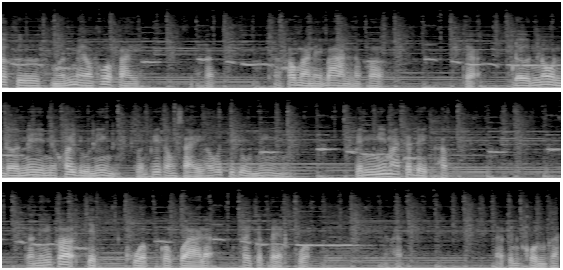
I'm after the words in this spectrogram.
ก็คือเหมือนแมวทั่วไปนะครับถ้าเข้ามาในบ้านแล้วก็จะเดินโน่นเดินนี่ไม่ค่อยอยู่นิ่ง ส่วนพี่ทองใสเขาก็จะอยู่นิ่ง เป็นงี้มาแต่เด็กครับ ตอนนี้ก็เจ็ดขวบกว่าๆแล้วใกล้จะแปดขวบนะครับ ถ้าเป็นคนก็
